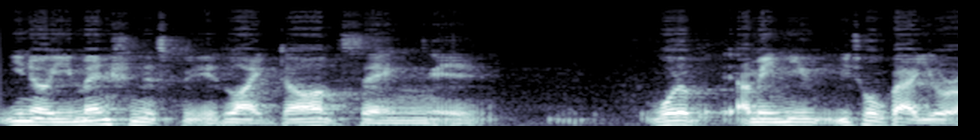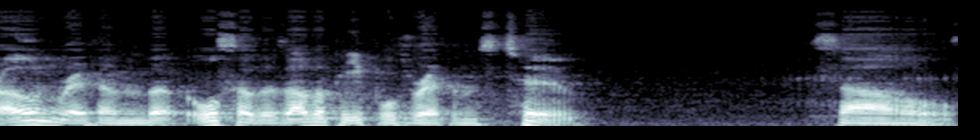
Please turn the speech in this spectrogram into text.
you know, you mentioned this like dancing. It, what I mean, you, you talk about your own rhythm, but also there's other people's rhythms too. So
